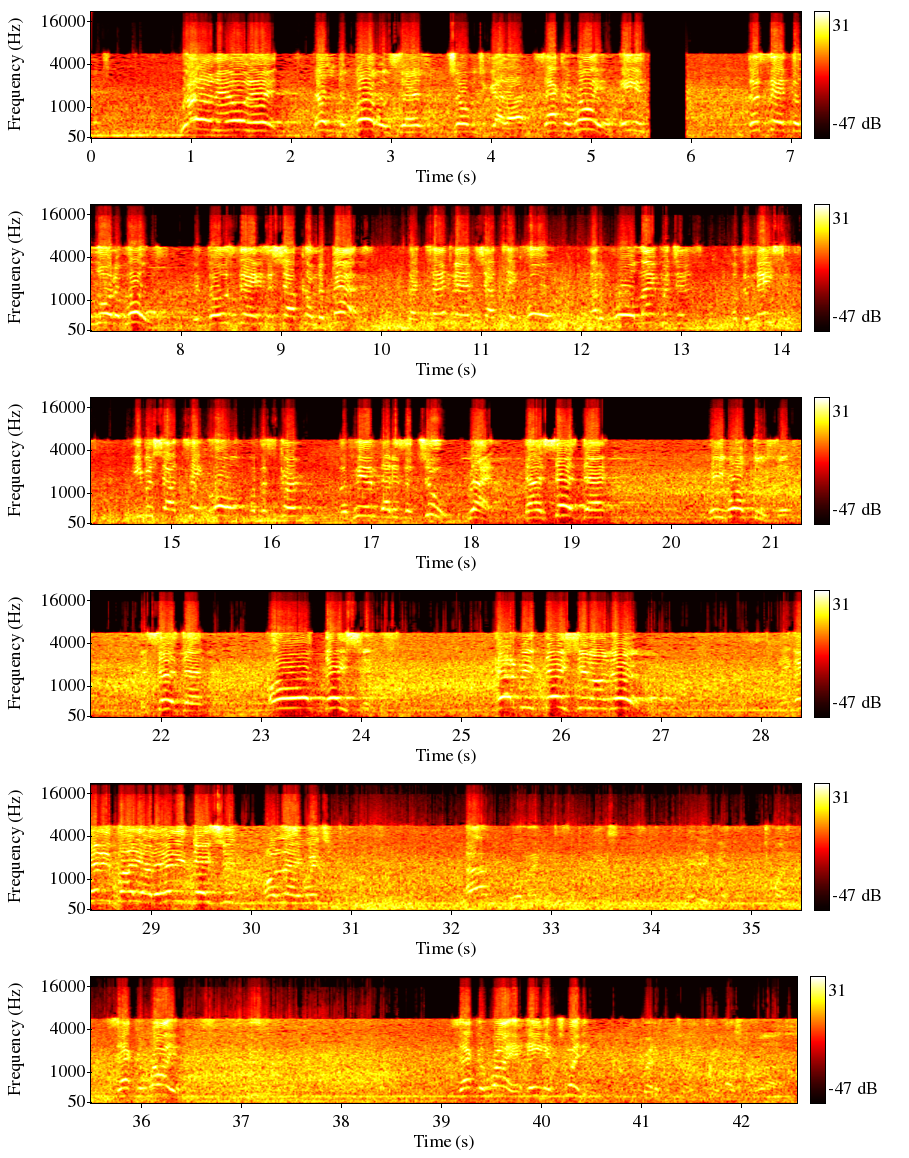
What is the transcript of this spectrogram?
Right on their own head. That's what the Bible says. Show what you got out. Zechariah 8 and Thus saith the Lord of hosts, in those days it shall come to pass, that ten men shall take hold out of all languages of the nations, even shall take hold of the skirt of him that is a Jew. Right. Now it says that, he walked through, sis. It says that all nations, every nation on earth, anybody out of any nation or language, languages of. Read it again. 20. Zechariah. Zechariah 8 and 20. Spread it 23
